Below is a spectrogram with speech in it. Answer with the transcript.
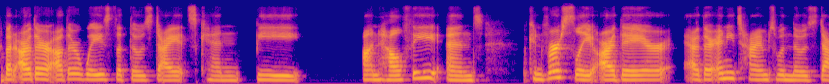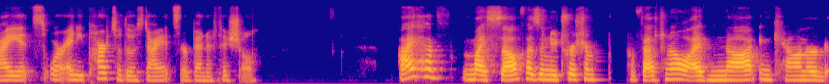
But are there other ways that those diets can be unhealthy and conversely are there are there any times when those diets or any parts of those diets are beneficial? I have myself as a nutrition professional, I've not encountered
